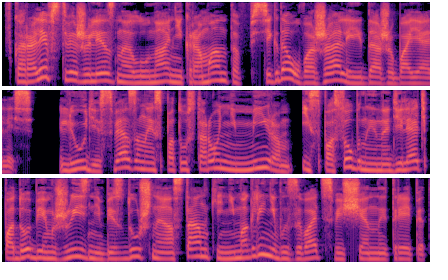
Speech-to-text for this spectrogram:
В королевстве Железная Луна некромантов всегда уважали и даже боялись. Люди, связанные с потусторонним миром и способные наделять подобием жизни бездушные останки, не могли не вызывать священный трепет.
